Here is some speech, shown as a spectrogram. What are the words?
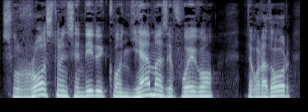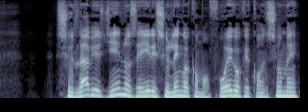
su rostro encendido y con llamas de fuego devorador, sus labios llenos de ira y su lengua como fuego que consume.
